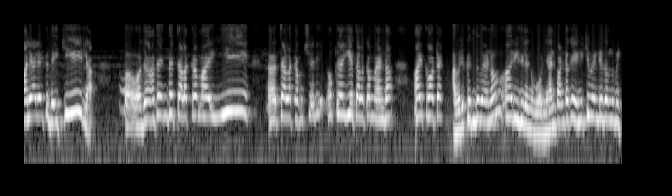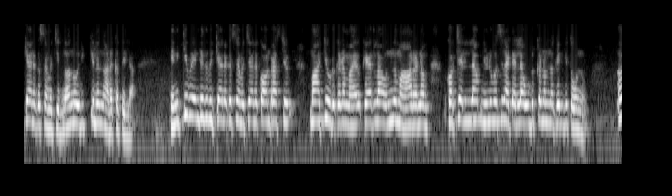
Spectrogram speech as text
മലയാളികൾക്ക് ദഹിക്കുകയില്ല ആ, അത് അതെന്ത് തിളക്കമായി? തിളക്കം. ശരി ഓക്കെ ഈ തിളക്കം വേണ്ട. ആയിക്കോട്ടെ. അവർക്ക് എന്ത് വേണോ ആ രീതിയിൽ അങ്ങ് പോകും. ഞാൻ പണ്ടൊക്കെ എനിക്ക് വേണ്ടി ഇതൊന്ന് വിൽക്കാനൊക്കെ ശ്രമിച്ചിരുന്നു. അതൊന്നും ഒരിക്കലും നടക്കത്തില്ല. എനിക്ക് വേണ്ടി വേണ്ടിയത് വിൽക്കാനൊക്കെ ശ്രമിച്ചാൽ കോൺട്രാസ്റ്റ് മാറ്റി കൊടുക്കണം കേരള ഒന്ന് മാറണം. കുറച്ചെല്ലാം യൂണിവേഴ്സലായിട്ട് എല്ലാം ഉടുക്കണം എന്നൊക്കെ എനിക്ക് തോന്നും. ആ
